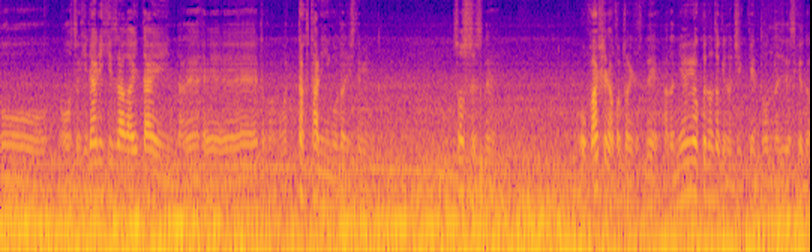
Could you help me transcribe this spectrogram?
おお左膝が痛いんだね。へえとか全く他人事にしてみると。そうするとですね。おかしなことにですねあの入浴の時の実験と同じですけど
